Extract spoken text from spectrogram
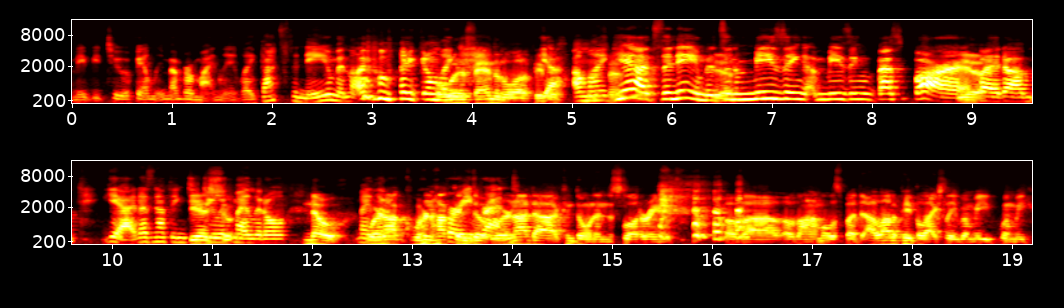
maybe to a family member of mine. Like that's the name, and I'm like, I'm like, would offended a lot of people. Yeah, I'm like, yeah, it's the name. It's yeah. an amazing, amazing best bar. Yeah. But um, yeah, it has nothing to yeah, do so, with my little. No, my we're not. We're not. Condo- we're not uh, condoning the slaughtering of uh, of animals, but a lot of people actually, when we when we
